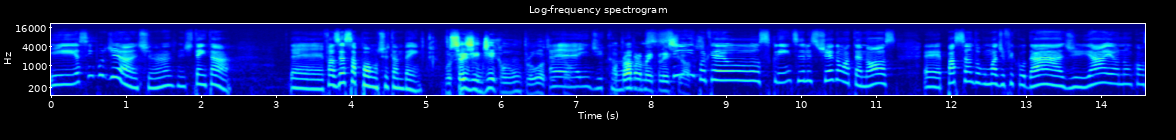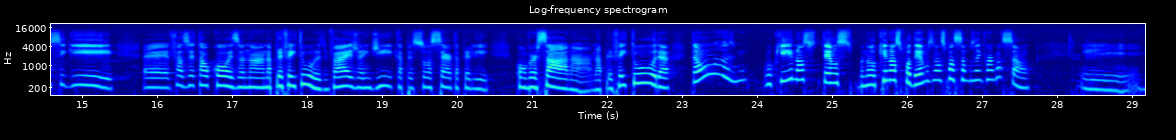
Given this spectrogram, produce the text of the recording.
e assim por diante, né? A gente tenta é, fazer essa ponte também. Vocês indicam um para o outro? É, então? indicam. A própria MyPlace Sim, Office. porque os clientes eles chegam até nós é, passando uma dificuldade. Ah, eu não consegui é, fazer tal coisa na, na, prefeitura, vai, já indica a pessoa certa para ele conversar na, na, prefeitura. Então, o que nós temos, no que nós podemos, nós passamos a informação. E,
